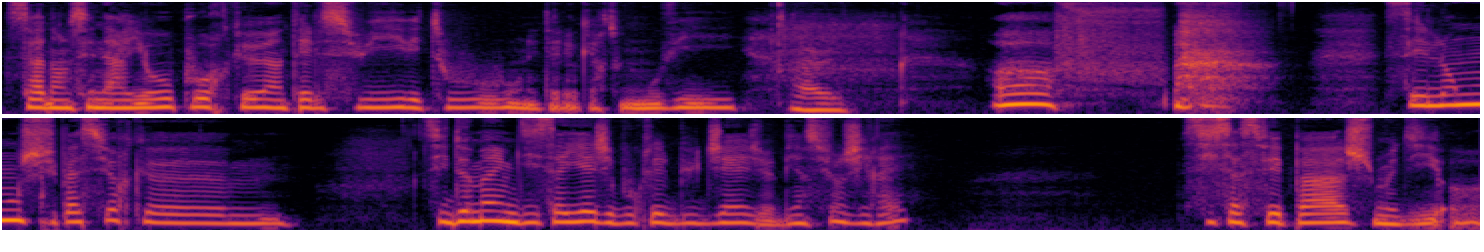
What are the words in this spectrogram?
ça dans le scénario pour que un tel suive et tout. On est allé au Cartoon Movie. Ah oui. Oh, c'est long. Je suis pas sûre que si demain il me dit ça y est, j'ai bouclé le budget, je- bien sûr j'irai. Si ça se fait pas, je me dis oh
